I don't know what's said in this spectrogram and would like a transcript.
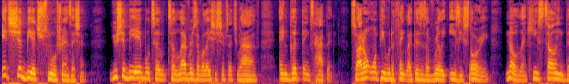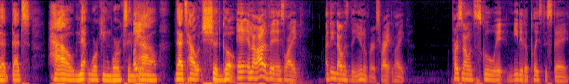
It should be a smooth transition. You should be able to to leverage the relationships that you have, and good things happen. So I don't want people to think like this is a really easy story. No, like he's telling that that's how networking works and Oh, yeah. how that's how it should go. and, and a lot of it is like I think that was the universe, right? Like person I went to school with needed a place to stay.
